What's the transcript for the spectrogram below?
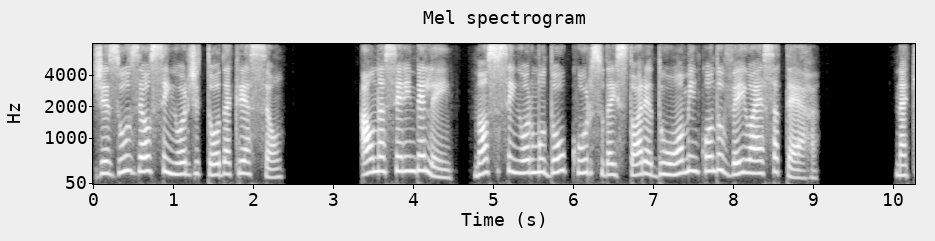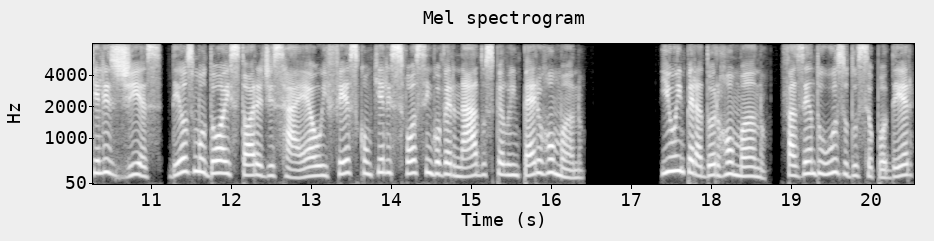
Jesus é o Senhor de toda a criação. Ao nascer em Belém, nosso Senhor mudou o curso da história do homem quando veio a essa terra. Naqueles dias, Deus mudou a história de Israel e fez com que eles fossem governados pelo Império Romano. E o imperador romano, fazendo uso do seu poder,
